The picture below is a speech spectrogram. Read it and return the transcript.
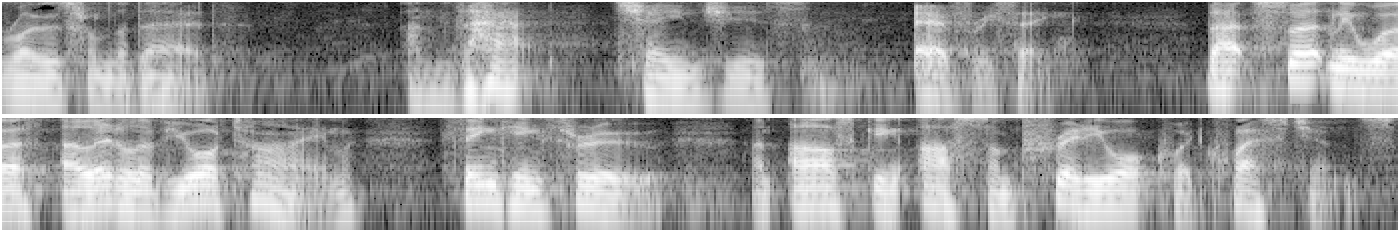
rose from the dead. And that changes everything. That's certainly worth a little of your time thinking through and asking us some pretty awkward questions.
